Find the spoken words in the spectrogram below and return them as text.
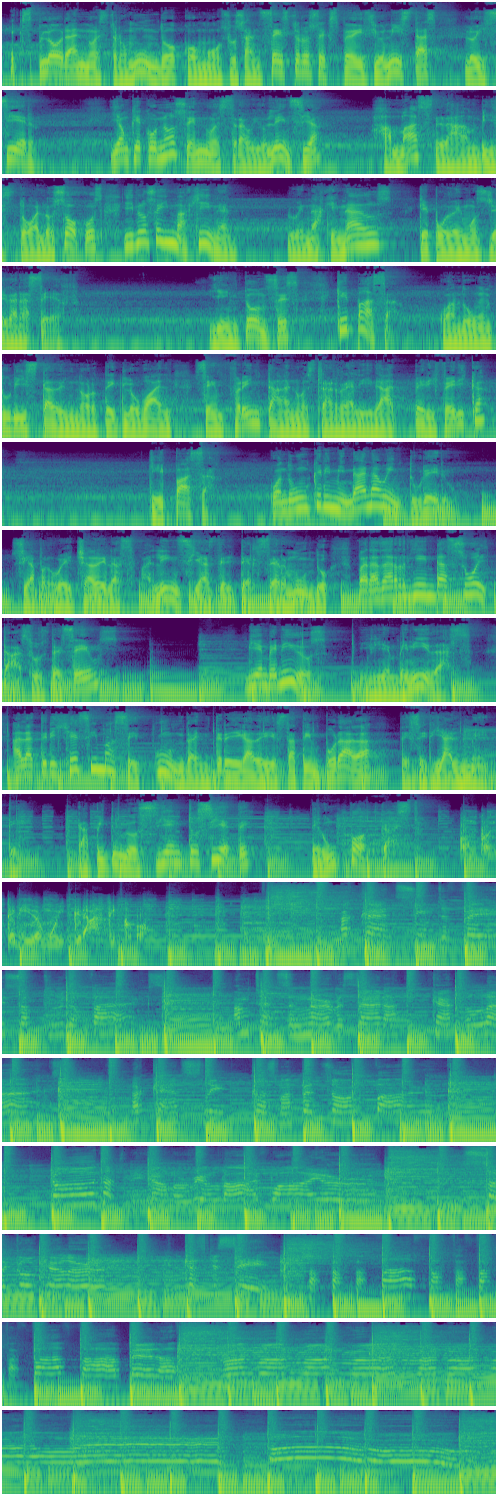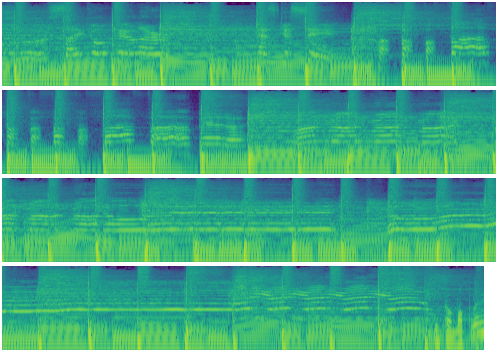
Exploran nuestro mundo como sus ancestros expedicionistas lo hicieron, y aunque conocen nuestra violencia, jamás la han visto a los ojos y no se imaginan lo enajenados que podemos llegar a ser. Y entonces, ¿qué pasa cuando un turista del norte global se enfrenta a nuestra realidad periférica? ¿Qué pasa cuando un criminal aventurero se aprovecha de las falencias del tercer mundo para dar rienda suelta a sus deseos? Bienvenidos y bienvenidas a la trigésima segunda entrega de esta temporada de Serialmente, capítulo 107 de un podcast con contenido muy gráfico.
